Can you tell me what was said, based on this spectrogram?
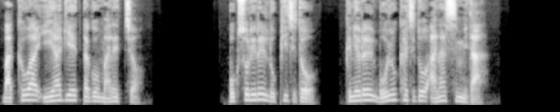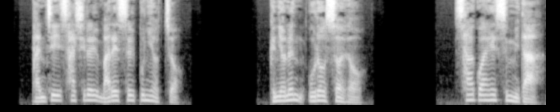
마크와 이야기했다고 말했죠. 목소리를 높이지도 그녀를 모욕하지도 않았습니다. 단지 사실을 말했을 뿐이었죠. 그녀는 울었어요. 사과했습니다.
